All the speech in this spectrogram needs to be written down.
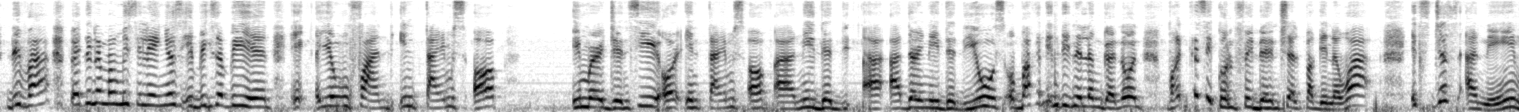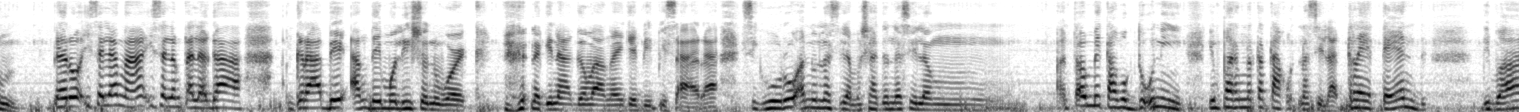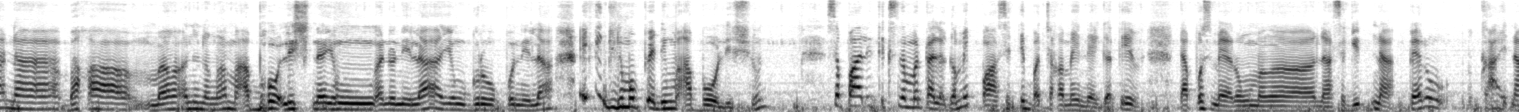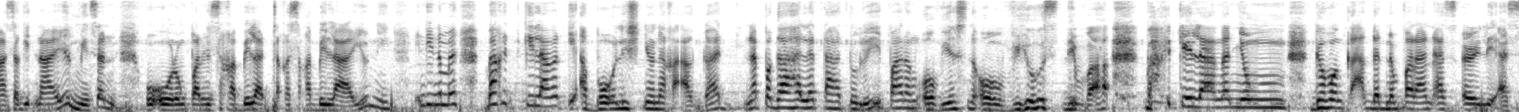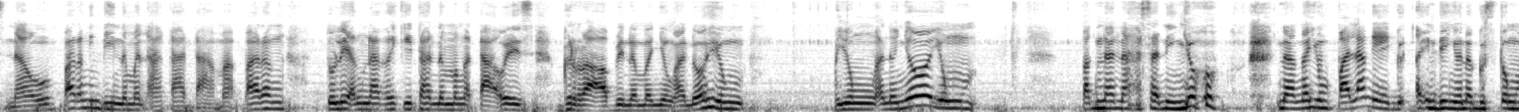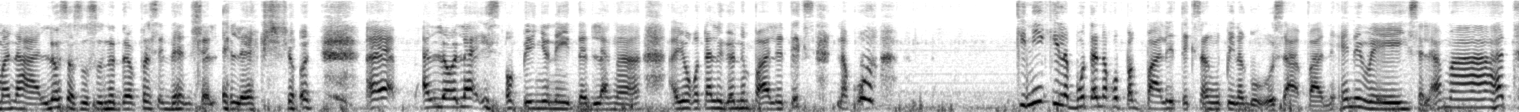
di ba? Pwede namang miscellaneous ibig sabihin yung fund in times of emergency or in times of uh, needed uh, other needed use. O bakit hindi nilang ganun? Bakit kasi confidential pa ginawa? It's just a name. Pero isa lang ha isa lang talaga grabe ang demolition work na ginagawa ngayon kay BP Sara. Siguro ano na sila masyado na silang ang tawag may tawag doon eh. Yung parang natatakot na sila. Threatened. 'di ba? Na baka ma, ano na nga ma-abolish na yung ano nila yung grupo nila. Eh hindi naman pwedeng ma-abolish yun sa politics naman talaga may positive at saka may negative tapos merong mga nasa gitna pero kahit nasa gitna yun, minsan uurong pa rin sa kabila at saka sa kabila yun eh. Hindi naman, bakit kailangan i-abolish nyo na kaagad? Napaghahalata tuloy, parang obvious na obvious, di ba? Bakit kailangan yung gawang kaagad ng paraan as early as now? Parang hindi naman ata tama. Parang tuloy ang nakikita ng mga tao is grabe naman yung ano, yung yung ano nyo, yung pagnanasa ninyo na ngayon pa lang eh, hindi nyo na gustong manalo sa susunod na presidential election. Eh, ang lola is opinionated lang ha. Ayoko talaga ng politics. Naku, kinikilabutan ako pag politics ang pinag-uusapan. Anyway, salamat!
